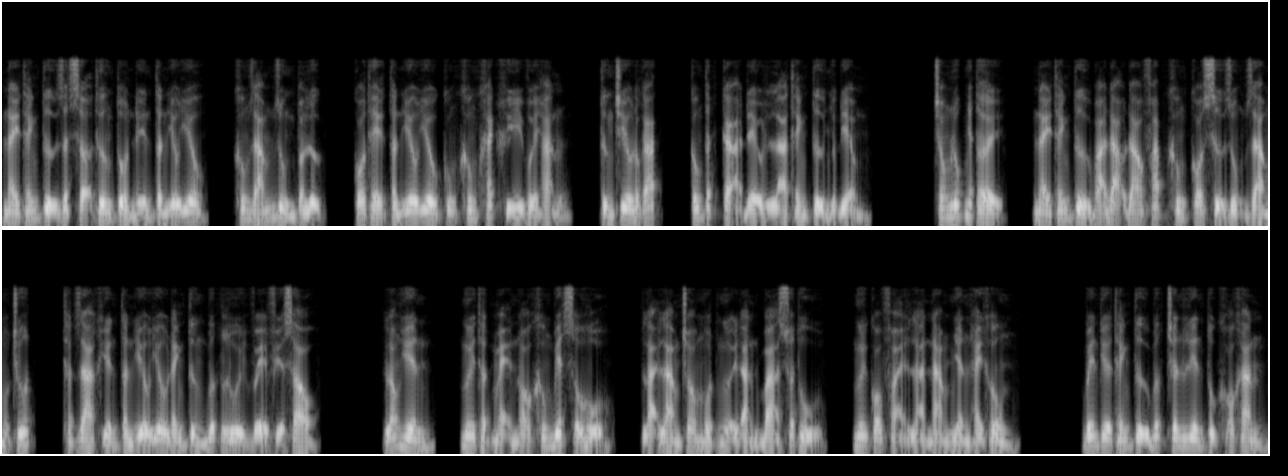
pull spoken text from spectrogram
Này thánh tử rất sợ thương tổn đến tần yêu yêu, không dám dùng toàn lực, có thể tần yêu yêu cũng không khách khí với hắn, từng chiêu độc ác, công tất cả đều là thánh tử nhược điểm. Trong lúc nhất thời, này thánh tử bá đạo đao pháp không có sử dụng ra một chút, thật ra khiến tần yêu yêu đánh từng bước lui về phía sau. Long Hiên, ngươi thật mẹ nó không biết xấu hổ, lại làm cho một người đàn bà xuất thủ, ngươi có phải là nam nhân hay không? Bên kia thánh tử bước chân liên tục khó khăn,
